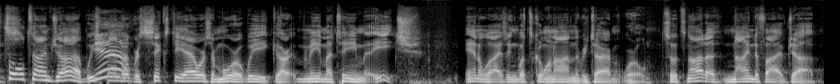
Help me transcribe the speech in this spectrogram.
It's a full time job. We spend over 60 hours or more a week, our, me and my team each, analyzing what's going on in the retirement world. So it's not a nine to five job.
